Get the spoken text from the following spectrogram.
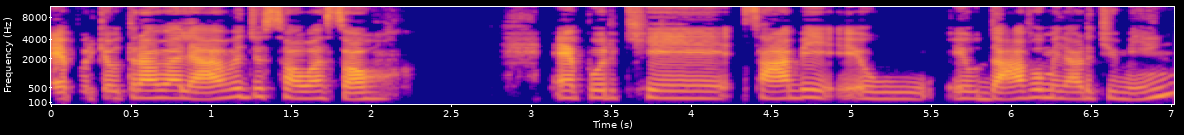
É porque eu trabalhava de sol a sol. É porque, sabe, eu, eu dava o melhor de mim,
